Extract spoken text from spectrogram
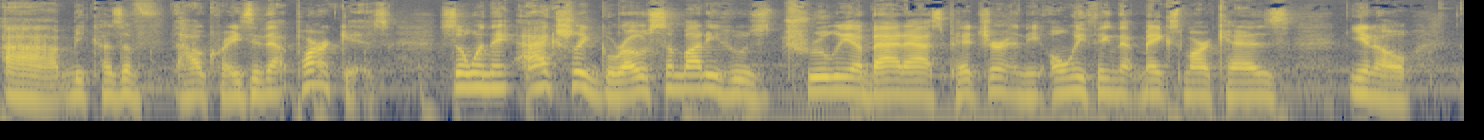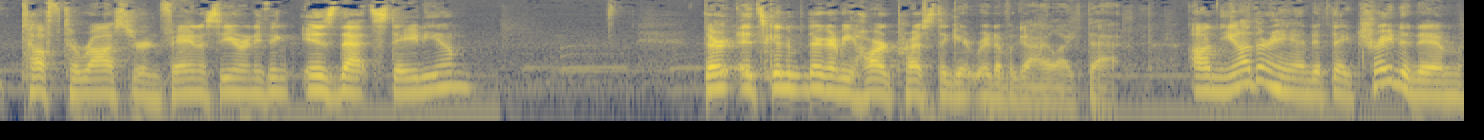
uh, because of how crazy that park is. So when they actually grow somebody who's truly a badass pitcher, and the only thing that makes Marquez, you know, tough to roster in fantasy or anything is that stadium, they're it's gonna they're gonna be hard pressed to get rid of a guy like that. On the other hand, if they traded him,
